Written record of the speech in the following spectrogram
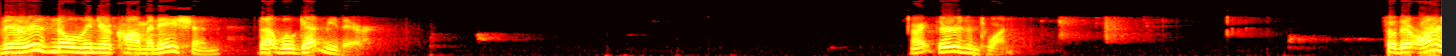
there is no linear combination that will get me there. All right, there isn't one. So there are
